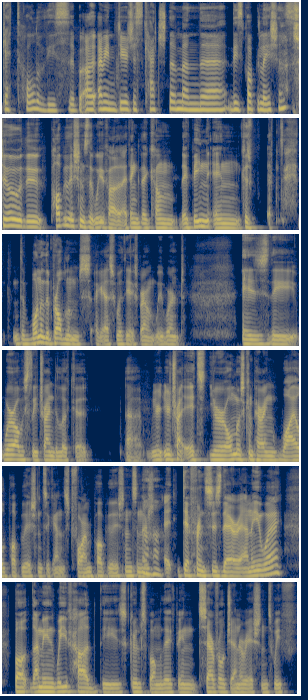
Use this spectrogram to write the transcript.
get hold of these? uh, I mean, do you just catch them and uh, these populations? So the populations that we've had, I think they come, they've been in because the one of the problems, I guess, with the experiment we weren't is the we're obviously trying to look at. Uh, you're, you're trying. It's you're almost comparing wild populations against farm populations, and there's Uh-huh. uh, differences there anyway. But I mean, we've had these Gulspång. They've been several generations. We've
